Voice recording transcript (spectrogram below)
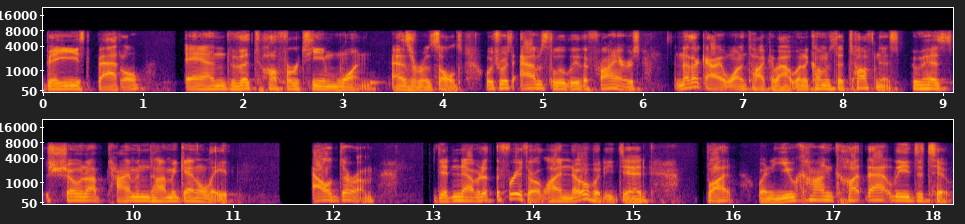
Big East battle, and the tougher team won as a result, which was absolutely the Friars. Another guy I want to talk about when it comes to toughness, who has shown up time and time again late, Al Durham. Didn't have it at the free throw line, nobody did, but when UConn cut that lead to two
